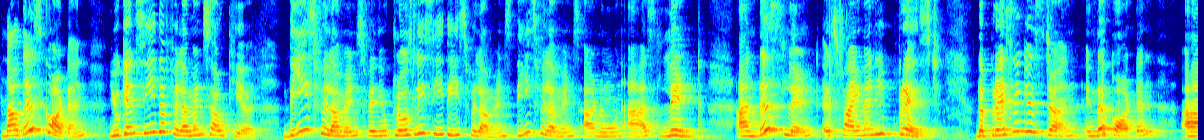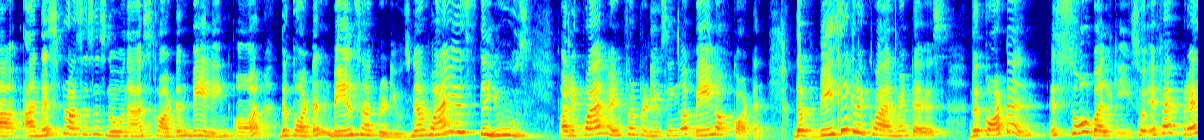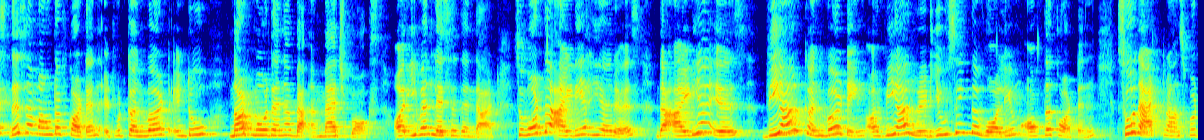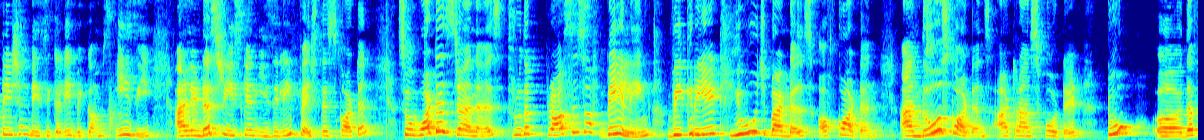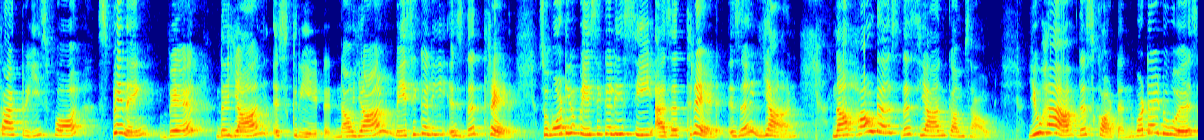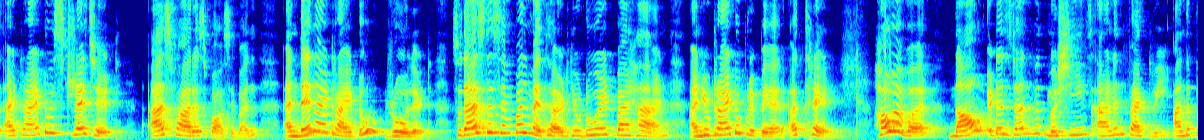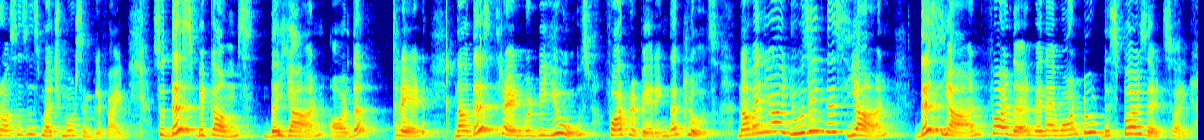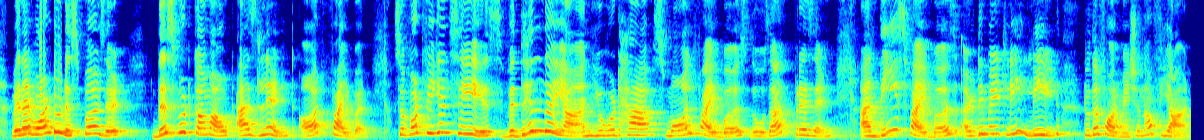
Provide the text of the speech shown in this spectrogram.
Now this cotton you can see the filaments out here. These filaments when you closely see these filaments these filaments are known as lint and this lint is finally pressed. The pressing is done in the cotton uh, and this process is known as cotton baling or the cotton bales are produced. Now why is the use a requirement for producing a bale of cotton? The basic requirement is the cotton is so bulky. So if I press this amount of cotton, it would convert into not more than a, matchbox or even lesser than that. So what the idea here is, the idea is we are converting or we are reducing the volume of the cotton so that transportation basically becomes easy and industries can easily fetch this cotton. So what is done is through the process of baling we create huge bundles of cotton and those cottons are transported to uh, the factories for spinning where the yarn is created. Now yarn basically is the thread. So what you basically see as a thread is a yarn. Now how does this yarn comes out? You have this cotton. What I do is I try to stretch it as far as possible and then I try to roll it. So that's the simple method you do it by hand and you try to prepare a thread. However, now it is done with machines and in factory and the process is much more simplified. So this becomes the yarn or the thread. Now this thread would be used for preparing the clothes. Now when you are using this yarn, this yarn further when I want to disperse it, sorry, when I want to disperse it, this would come out as lint or fiber. So what we can say is within the yarn you would have small fibers those are present and these fibers ultimately lead to the formation of yarn.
